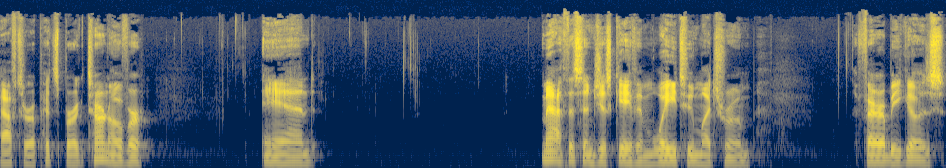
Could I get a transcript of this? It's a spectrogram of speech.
after a Pittsburgh turnover, and Matheson just gave him way too much room. Farabee goes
